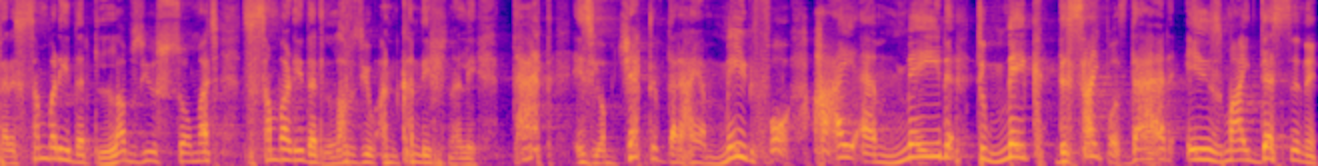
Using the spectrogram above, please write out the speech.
there is somebody that loves you so much, somebody that loves you unconditionally. That is the objective that I am made for. I am made to make disciples. That is my destiny.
